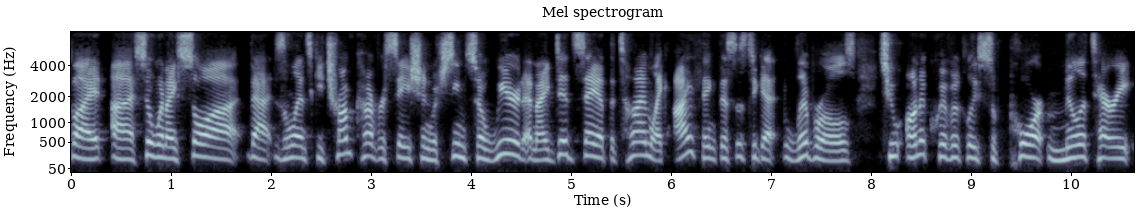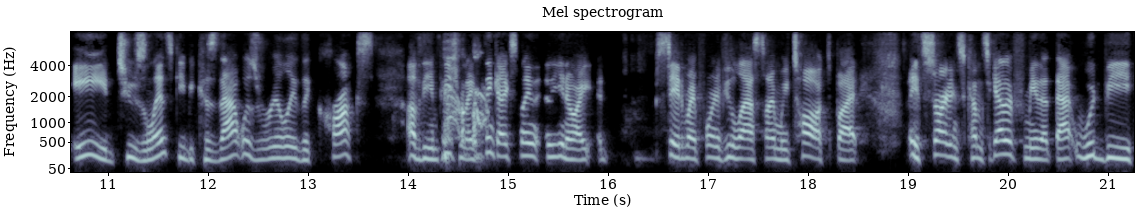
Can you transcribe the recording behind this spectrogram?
But uh, so when I saw that Zelensky Trump conversation, which seemed so weird, and I did say at the time, like, I think this is to get liberals to unequivocally support military aid to Zelensky because that was really the crux of the impeachment. I think I explained, you know, I stated my point of view last time we talked, but it's starting to come together for me that that would be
